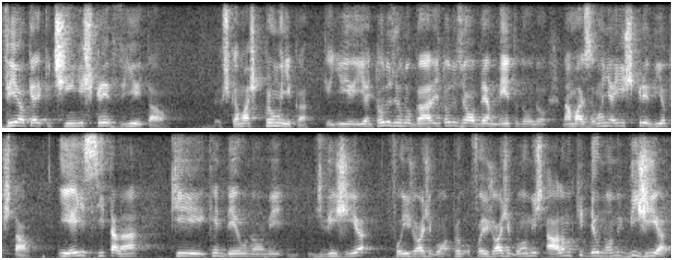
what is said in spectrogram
via o que era que tinha, escrevia e tal. Chama as crônica, que ele ia em todos os lugares, todos os rodeamentos do, do, na Amazônia e escrevia o que estava. E ele cita lá que quem deu o nome de vigia foi Jorge Gomes, foi Jorge Gomes Álamo que deu o nome vigia.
